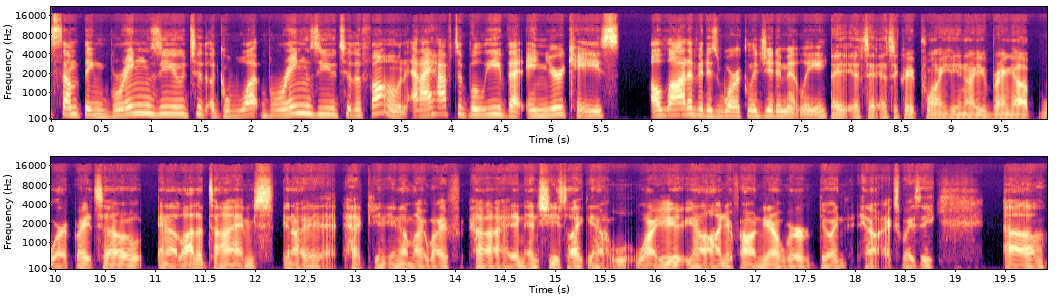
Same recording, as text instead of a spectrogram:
something brings you to like what brings you to the phone, and I have to believe that in your case, a lot of it is work legitimately. it's a it's a great point. You know, you bring up work, right? So, and a lot of times, you know, eh, heck, you, know, my wife, uh, and and she's like, you know, why are you, you know, on your phone? You know, we're doing, you know, X, Y, Z. Um,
